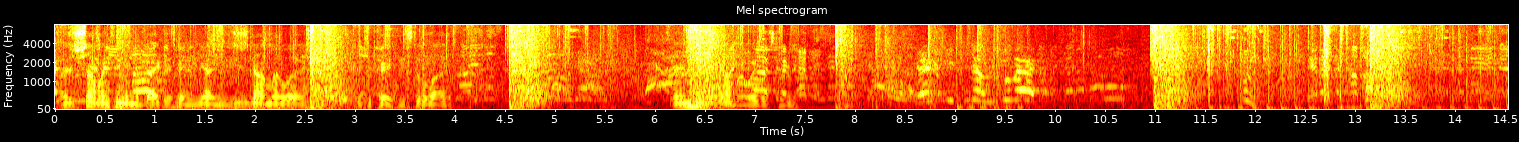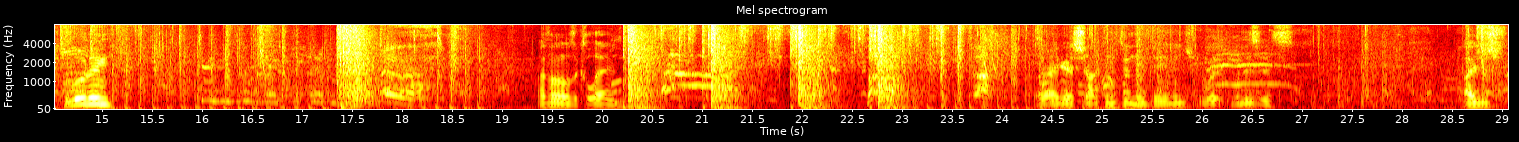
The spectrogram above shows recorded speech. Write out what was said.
I just shot my teammate in the back of the head. You guys, he just got in my way. It's okay, he's still alive. And he just got my way this time. Reloading. I thought that was a collab. Alright, I guess shotguns do no damage. What what is this? I just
